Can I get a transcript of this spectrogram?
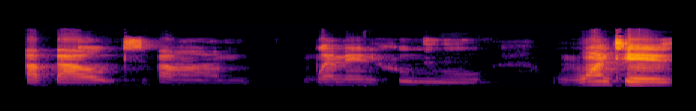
about um, women who wanted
